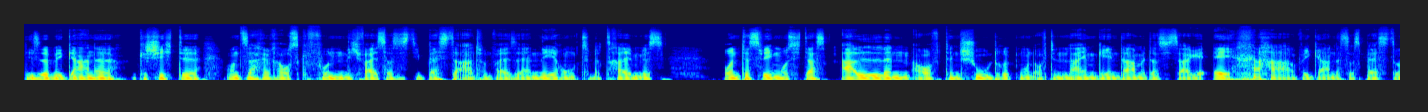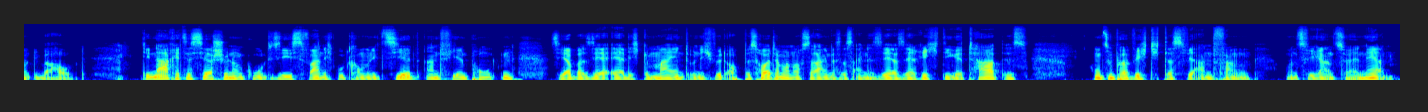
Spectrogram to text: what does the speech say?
diese vegane Geschichte und Sache rausgefunden. Ich weiß, dass es die beste Art und Weise Ernährung zu betreiben ist. Und deswegen muss ich das allen auf den Schuh drücken und auf den Leim gehen damit, dass ich sage, ey, haha, vegan ist das Beste und überhaupt. Die Nachricht ist ja schön und gut. Sie ist zwar nicht gut kommuniziert an vielen Punkten, sie aber sehr ehrlich gemeint und ich würde auch bis heute mal noch sagen, dass es eine sehr, sehr richtige Tat ist und super wichtig, dass wir anfangen, uns vegan zu ernähren.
